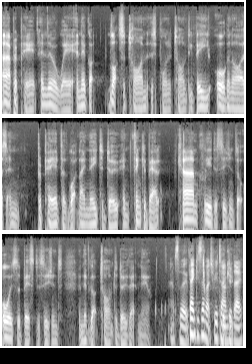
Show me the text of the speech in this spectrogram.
are prepared and they're aware and they've got lots of time at this point of time to be organised and prepared for what they need to do and think about it calm, clear decisions are always the best decisions, and they've got time to do that now. Absolutely. Thank you so much for your time today.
